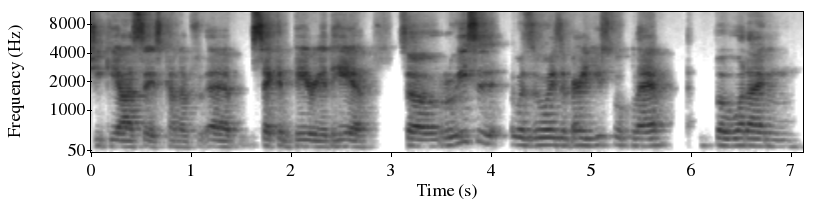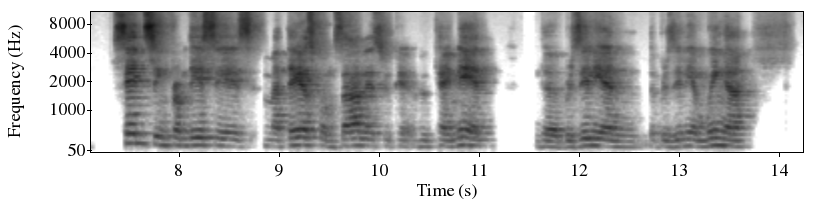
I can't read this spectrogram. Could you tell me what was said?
Chiqui Arce's kind of uh, second period here. So Ruiz was always a very useful player. But what I'm sensing from this is Mateus Gonzalez, who, who came in, the Brazilian the Brazilian winger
